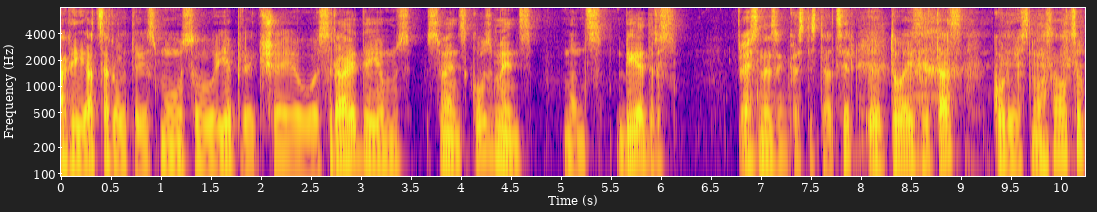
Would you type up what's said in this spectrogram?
arī atceroties mūsu iepriekšējos raidījumus, Svens Kusmins, mans biedrs, Es nezinu, kas tas ir. Tu esi tas, kuru es nosaucu.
